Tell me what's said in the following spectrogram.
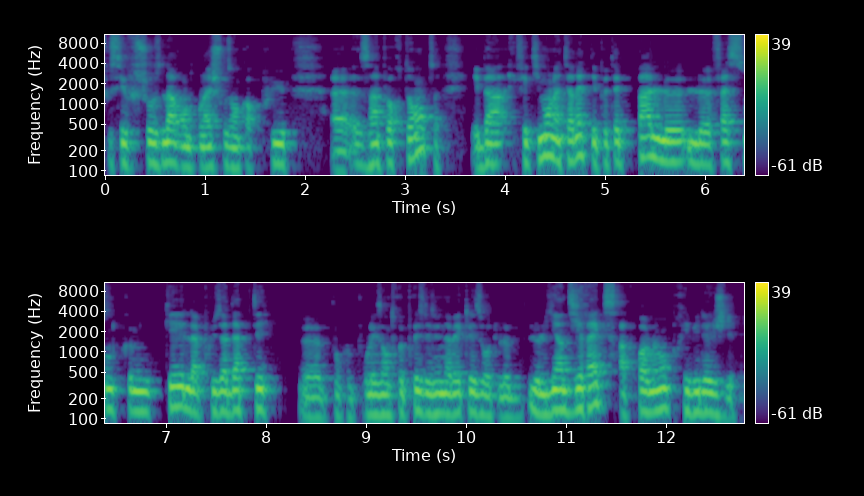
toutes ces choses-là rendront la chose encore plus euh, importante. Et ben effectivement, l'Internet n'est peut-être pas la façon de communiquer la plus adaptée pour, pour, les entreprises les unes avec les autres. Le, lien direct sera probablement privilégié.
